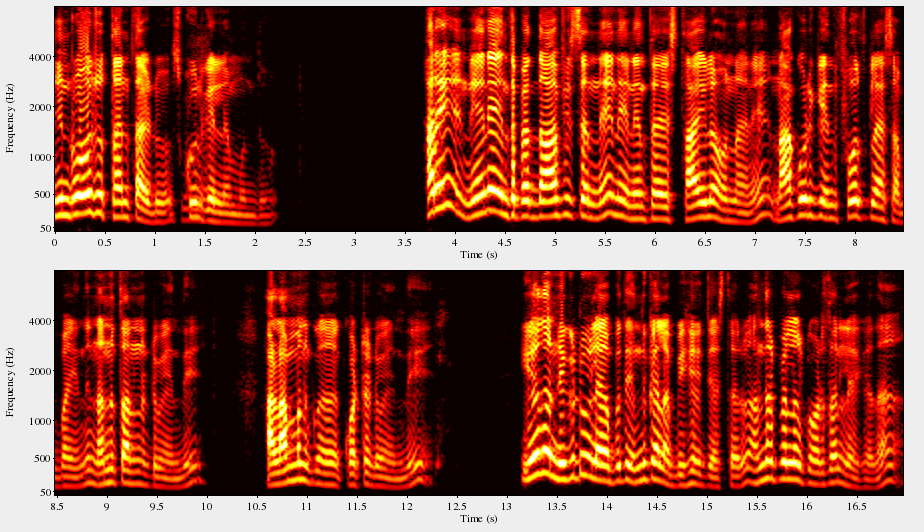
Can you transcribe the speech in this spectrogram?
నేను రోజు తంతాడు స్కూల్కి వెళ్ళే ముందు. అరే నేనే ఇంత పెద్ద ఆఫీసర్నే నేను ఇంత స్థాయిలో ఉన్నానే నా కొడుకు ఏంది? ఫోర్త్ క్లాస్ అబ్బాయి ఏంది? నన్ను తన్నటం ఏంది? వాళ్ళ అమ్మను కొ- కొట్టడం ఏంది? ఏదో నెగిటివ్ లేకపోతే ఎందుకు అలా బిహేవ్ చేస్తారు? అందరి పిల్లలు కొడతారులే కదా.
